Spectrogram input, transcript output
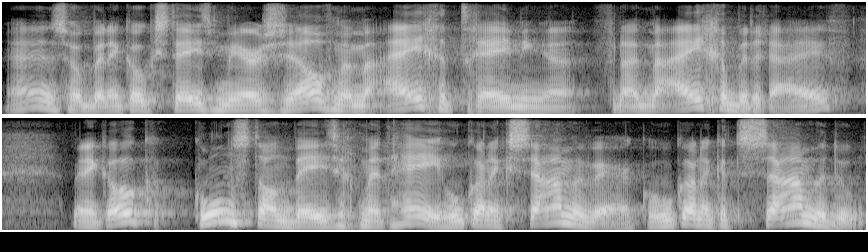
En zo ben ik ook steeds meer zelf met mijn eigen trainingen, vanuit mijn eigen bedrijf, ben ik ook constant bezig met, hey, hoe kan ik samenwerken? Hoe kan ik het samen doen?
